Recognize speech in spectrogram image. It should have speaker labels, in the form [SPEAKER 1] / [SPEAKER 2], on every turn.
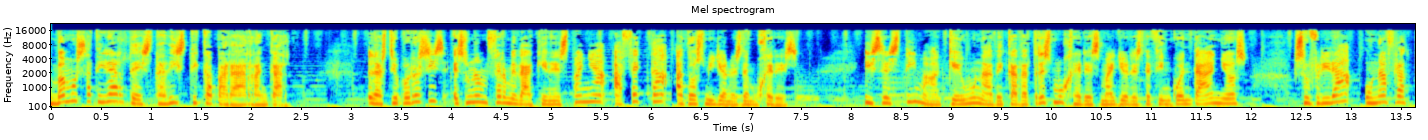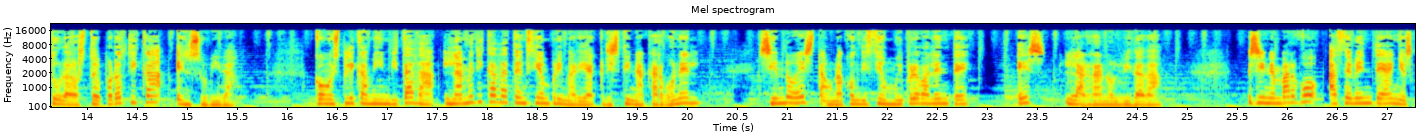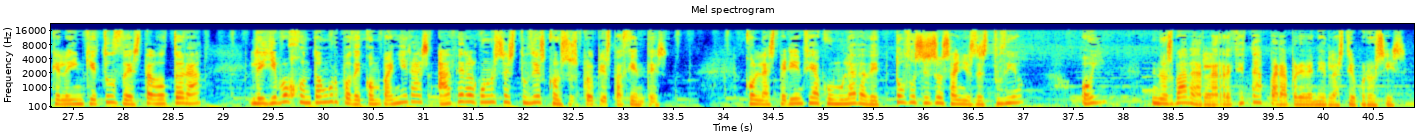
[SPEAKER 1] Vamos a tirar de estadística para arrancar. La osteoporosis es una enfermedad que en España afecta a 2 millones de mujeres y se estima que una de cada tres mujeres mayores de 50 años sufrirá una fractura osteoporótica en su vida. Como explica mi invitada, la médica de atención primaria Cristina Carbonell, siendo esta una condición muy prevalente, es la gran olvidada. Sin embargo, hace 20 años que la inquietud de esta doctora le llevó junto a un grupo de compañeras a hacer algunos estudios con sus propios pacientes. Con la experiencia acumulada de todos esos años de estudio, hoy nos va a dar la receta para prevenir la osteoporosis.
